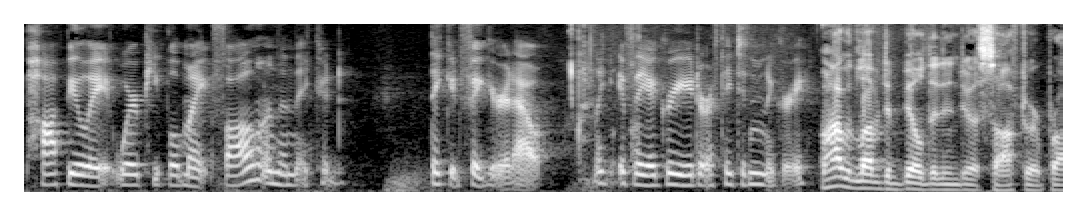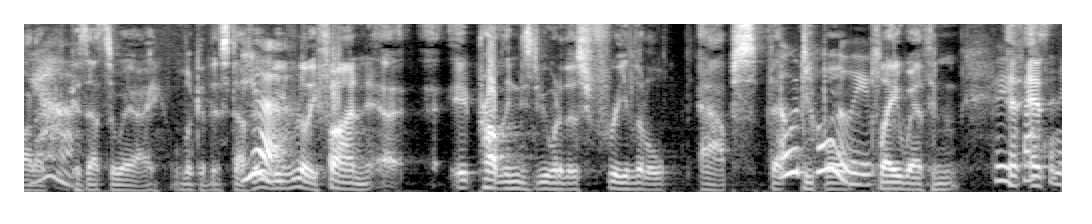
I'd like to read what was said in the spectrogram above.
populate where people might fall and then they could they could figure it out like if they agreed or if they didn't agree Well, I would love to build it into a software product Yeah. because that's the way I look at this stuff. it would be really fun. Uh, it probably needs to be one of those free little apps that Oh, people totally. play with, and, Very and, and,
